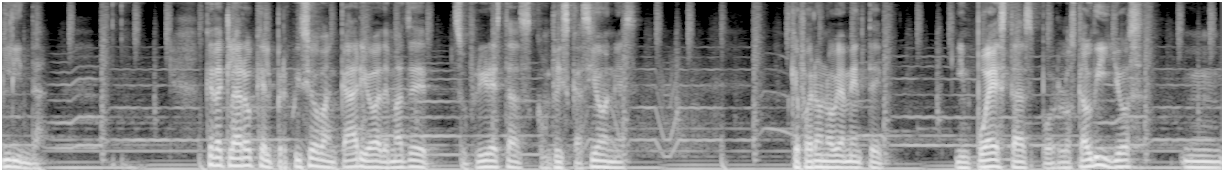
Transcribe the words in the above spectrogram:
linda. Queda claro que el perjuicio bancario, además de sufrir estas confiscaciones, que fueron obviamente impuestas por los caudillos, mm,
